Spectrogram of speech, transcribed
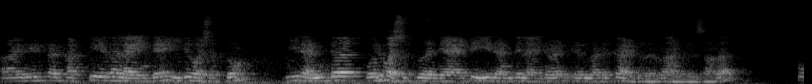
അതായത് ഈ കട്ട് ചെയ്ത ലൈനിന്റെ ഇരുവശത്തും ഈ രണ്ട് ഒരു വശത്ത് തന്നെയായിട്ട് ഈ രണ്ട് ലൈനുകൾ നടുക്കായിട്ട് വരുന്ന ആംഗിൾസ് ആണ് കോ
